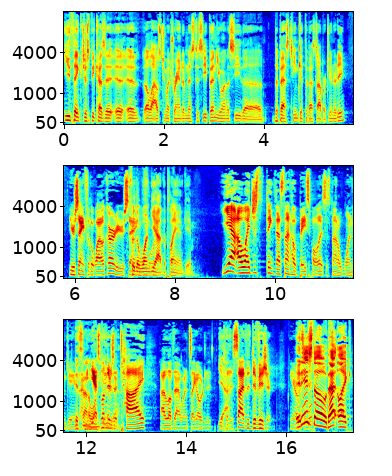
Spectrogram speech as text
you think just because it, it, it allows too much randomness to seep in, you want to see the the best team get the best opportunity You're saying for the wild card, or you're saying for the one? Yeah, the play-in game. Yeah. Oh, I just think that's not how baseball is. It's not a one game. It's I not mean, a yes, one when game, there's yeah. a tie, I love that when it's like, oh, to, Yeah. to decide the division. You know, It it's is a- though that like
